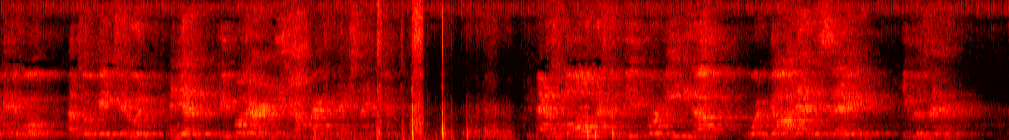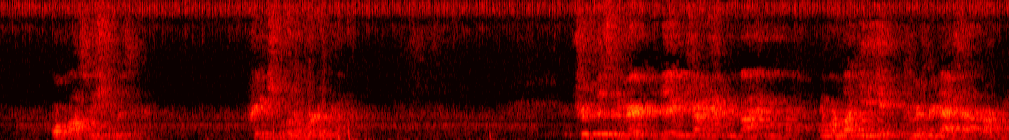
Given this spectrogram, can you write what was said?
okay, well, that's okay too, and, and yet if the people are there, and he's coming back the next night. As long as the people were eating up what God had to say, he was there. Or possibly she was there. Preaching the word of God. The truth is, in America today, we try to have a revival, and we're lucky to get two or three nights out of it, aren't we?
